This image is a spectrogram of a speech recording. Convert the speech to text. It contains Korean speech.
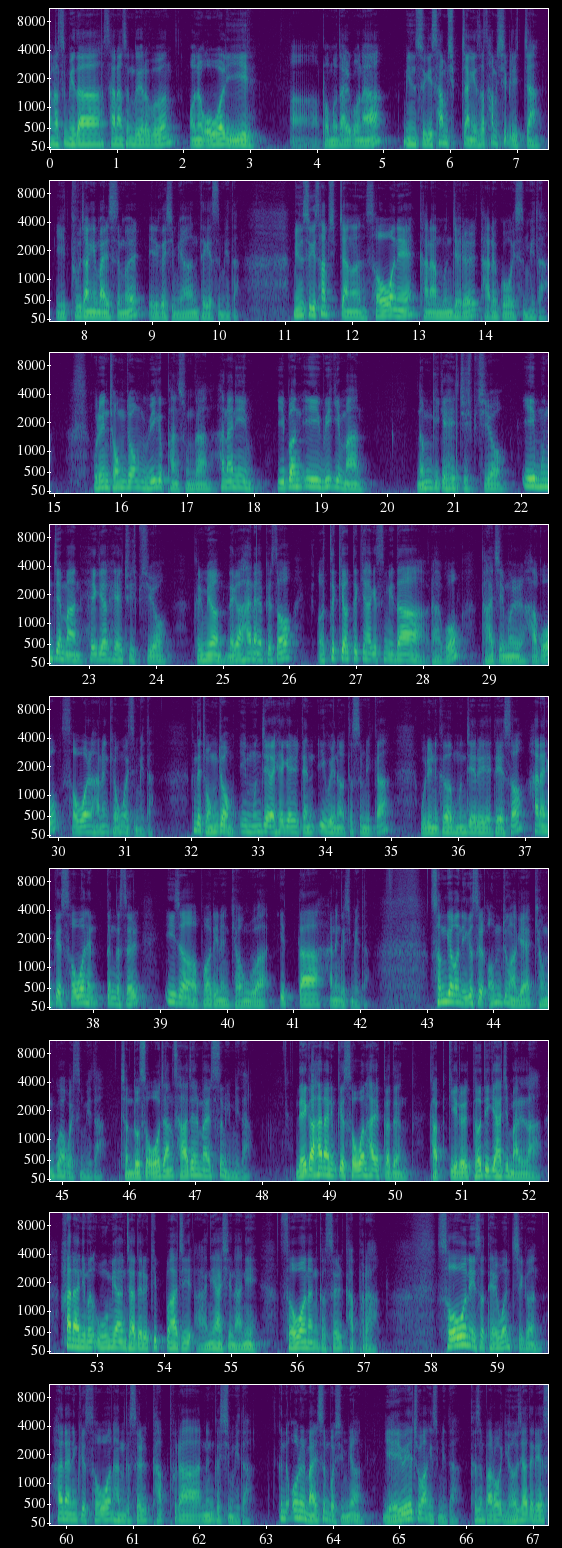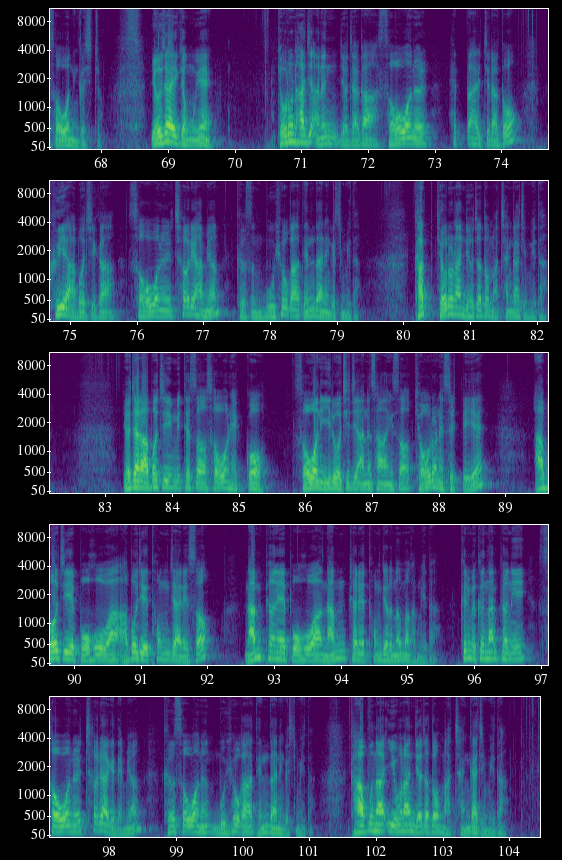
반갑습니다. 사랑 성도 여러분. 오늘 5월 2일 어, 범어 달고나 민수기 30장에서 31장 이 두 장의 말씀을 읽으시면 되겠습니다. 민수기 30장은 서원에 관한 문제를 다루고 있습니다. 우리는 종종 위급한 순간 하나님 이번 이 위기만 넘기게 해 주십시오. 이 문제만 해결해 주십시오. 그러면 내가 하나님 옆에서 어떻게 어떻게 하겠습니다. 라고 다짐을 하고 서원하는 경우가 있습니다. 근데 종종 이 문제가 해결된 이후에는 어떻습니까? 우리는 그 문제에 대해서 하나님께 서원했던 것을 잊어버리는 경우가 있다 하는 것입니다. 성경은 이것을 엄중하게 경고하고 있습니다. 전도서 5장 4절 말씀입니다. 내가 하나님께 소원하였거든 갚기를 더디게 하지 말라. 하나님은 우매한 자들을 기뻐하지 아니하시나니 서원한 것을 갚으라. 서원에 있어 대원칙은 하나님께 서원한 것을 갚으라는 것입니다. 근데 오늘 말씀 보시면 예외 조항이 있습니다. 그것은 바로 여자들의 서원인 것이죠. 여자의 경우에 결혼하지 않은 여자가 서원을 했다 할지라도 그의 아버지가 서원을 철회하면 그것은 무효가 된다는 것입니다. 갓 결혼한 여자도 마찬가지입니다. 여자가 아버지 밑에서 서원했고 서원이 이루어지지 않은 상황에서 결혼했을 때에 아버지의 보호와 아버지의 통제 아래서 남편의 보호와 남편의 통제로 넘어갑니다. 그러면 그 남편이 서원을 철회하게 되면 그 서원은 무효가 된다는 것입니다. 가부나 이혼한 여자도 마찬가지입니다.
